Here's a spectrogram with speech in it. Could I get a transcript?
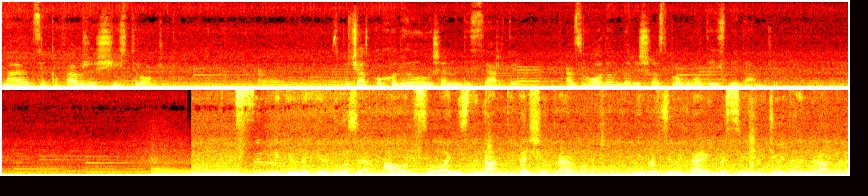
Знаю це кафе вже 6 років. Спочатку ходила лише на десерти, а згодом вирішила спробувати і сніданки. Сирників них не дуже, а от солоні сніданки те, що треба. І працюють навіть без світла. Чуєте генератори?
